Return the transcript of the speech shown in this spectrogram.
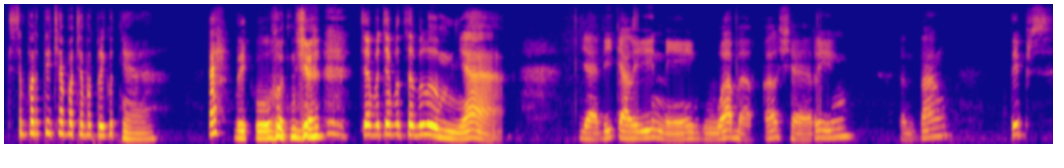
seperti cepot-cepot berikutnya. Eh, berikutnya. Cepot-cepot sebelumnya. Jadi kali ini gua bakal sharing tentang tips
